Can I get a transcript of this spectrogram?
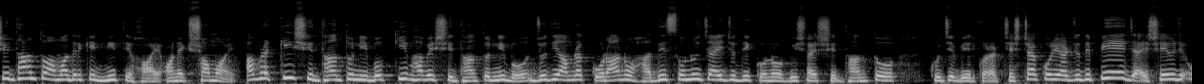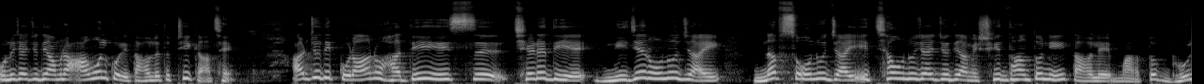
সিদ্ধান্ত আমাদেরকে নিতে হয় অনেক সময়। আমরা কি সিদ্ধান্ত নিব, কীভাবে সিদ্ধান্ত নিব, যদি আমরা কোরআন ও হাদিস অনুযায়ী যদি কোনো বিষয়ের সিদ্ধান্ত খুঁজে বের করার চেষ্টা করি আর যদি পেয়ে যাই, সেই অনুযায়ী যদি আমরা আমল করি, তাহলে তো ঠিক আছে। আর যদি কোরআন ও হাদিস ছেড়ে দিয়ে নিজের অনুযায়ী, নফস অনুযায়ী, ইচ্ছা অনুযায়ী যদি আমি সিদ্ধান্ত নিই, তাহলে মারাত্মক ভুল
